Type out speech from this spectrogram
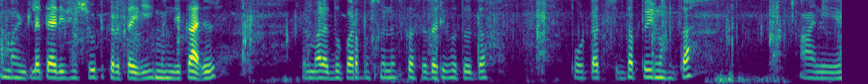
म्हटलं त्या दिवशी शूट करता येईल म्हणजे काल. पण मला दुपारपासूनच कसं तरी होत होतं. पोटातसुद्धा पेन होता. आणि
